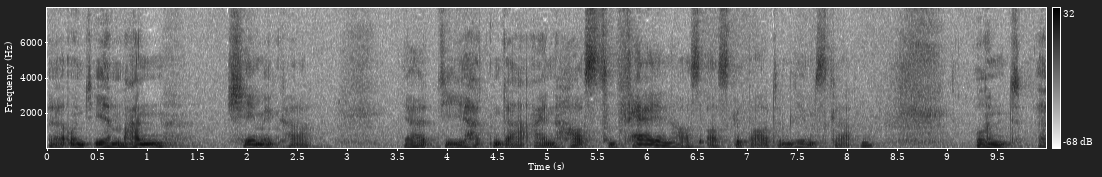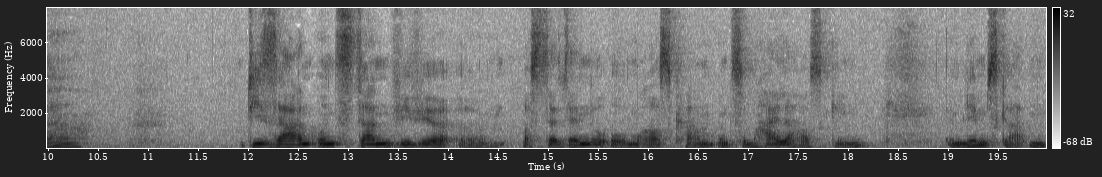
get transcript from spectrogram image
äh, und ihr Mann, Chemiker, ja, die hatten da ein Haus zum Ferienhaus ausgebaut im Lebensgarten. Und äh, die sahen uns dann, wie wir äh, aus der Sende oben rauskamen und zum Heilehaus gingen im Lebensgarten,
